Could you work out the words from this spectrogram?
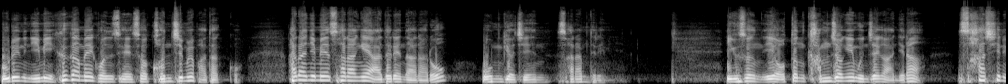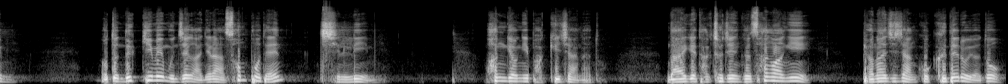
우리는 이미 흑암의 권세에서 건짐을 받았고 하나님의 사랑의 아들의 나라로 옮겨진 사람들입니다. 이것은 이 어떤 감정의 문제가 아니라 사실입니다. 어떤 느낌의 문제가 아니라 선포된 진리입니다. 환경이 바뀌지 않아도 나에게 닥쳐진 그 상황이 변화지지 않고 그대로여도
